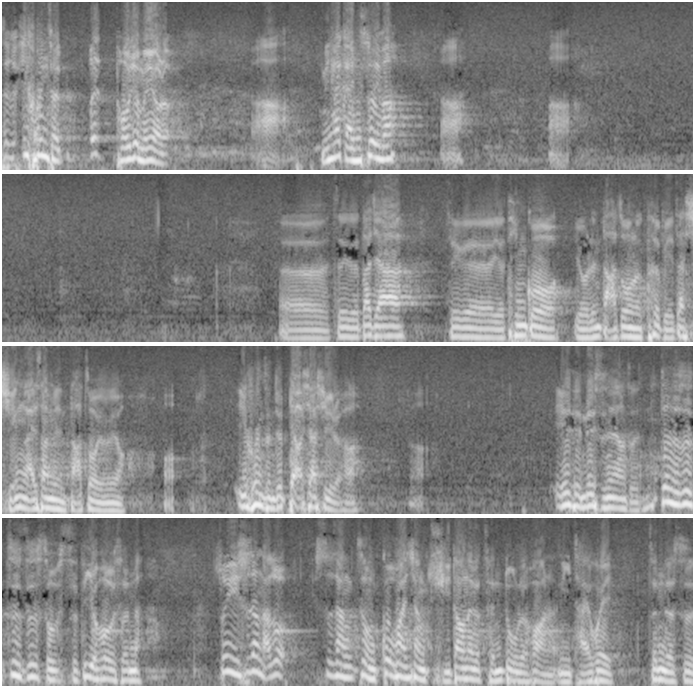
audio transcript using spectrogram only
这个一昏沉，呃头就没有了。啊，你还敢睡吗？啊，啊，呃，这个大家这个有听过有人打坐呢，特别在悬崖上面打坐有没有？哦一昏沉就掉下去了哈，啊，有点类似那样子，真的是置之死死地而后生呐。所以，事实上，打坐，事实上，这种过幻相取到那个程度的话呢，你才会真的是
